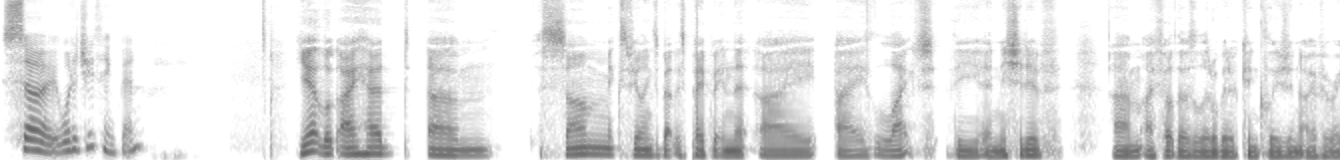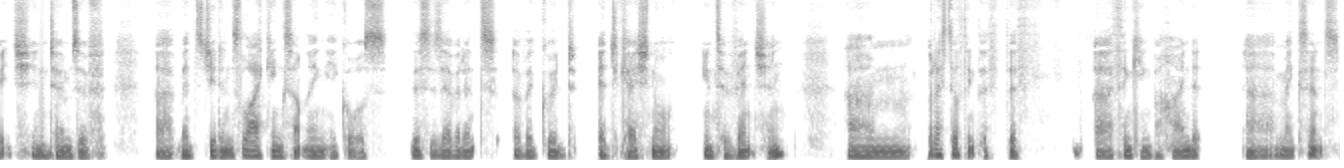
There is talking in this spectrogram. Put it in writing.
So, what did you think, Ben? Yeah, look, I had um, some mixed feelings about this paper in that I I liked the initiative. Um, I felt there was a little bit of conclusion overreach in terms of uh, med students liking something equals this is evidence of a good educational intervention. Um, but I still think that the uh, thinking behind it uh, makes sense.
